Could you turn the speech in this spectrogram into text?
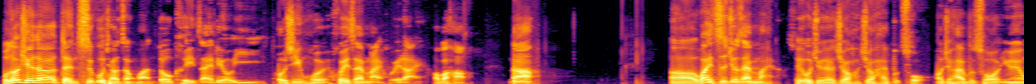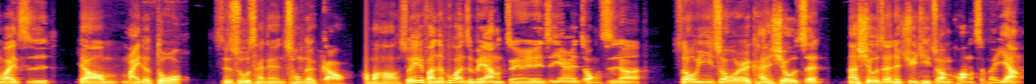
我都觉得等持股调整完都可以再留意，投信会会再买回来，好不好？那呃外资就在买，所以我觉得就就还不错，我觉得还不错，因为外资要买的多，指数才能冲得高，好不好？所以反正不管怎么样，整而言之言而总之呢，周一周二看修正，那修正的具体状况怎么样？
